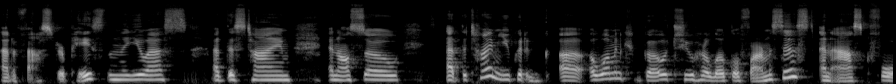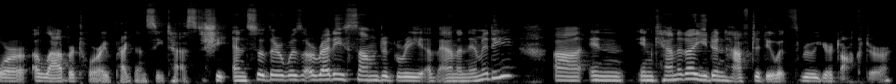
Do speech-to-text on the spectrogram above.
at a faster pace than the U.S. at this time, and also at the time you could uh, a woman could go to her local pharmacist and ask for a laboratory pregnancy test. She and so there was already some degree of anonymity uh, in in canada. You didn't have to do it through your doctor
